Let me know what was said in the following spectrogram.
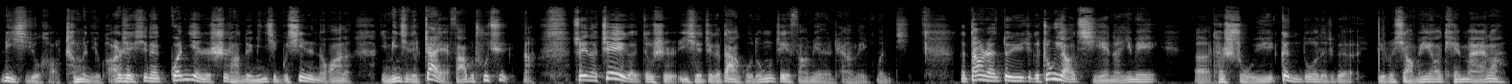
利息就好，成本就高，而且现在关键是市场对民企不信任的话呢，你民企的债也发不出去啊。所以呢，这个就是一些这个大股东这方面的这样的一个问题。那当然，对于这个中小企业呢，因为呃，它属于更多的这个，比如说小煤窑填埋了，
